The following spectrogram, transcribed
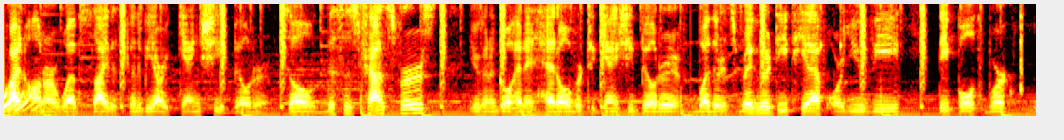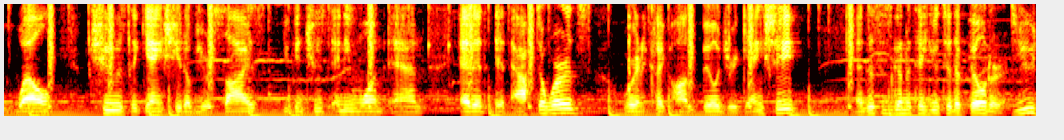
right on our website. It's gonna be our gang sheet builder. So this is transfers you're gonna go ahead and head over to Gang Sheet Builder, whether it's regular DTF or UV, they both work well. Choose the gang sheet of your size. You can choose any one and edit it afterwards. We're gonna click on build your gang sheet and this is gonna take you to the builder. You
